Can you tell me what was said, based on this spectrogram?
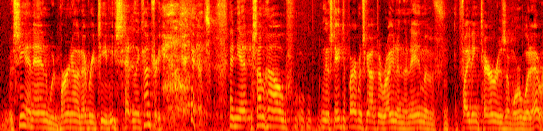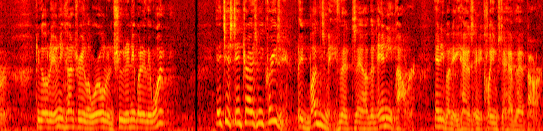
CNN would burn out every TV set in the country. and yet somehow the State Department's got the right in the name of fighting terrorism or whatever to go to any country in the world and shoot anybody they want. It just it drives me crazy. It bugs me that uh, that any power, anybody has claims to have that power.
